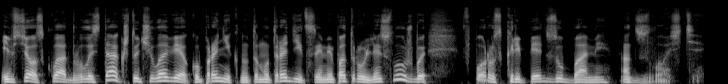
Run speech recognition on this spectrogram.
И все складывалось так, что человеку, проникнутому традициями патрульной службы, впору скрипеть зубами от злости.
